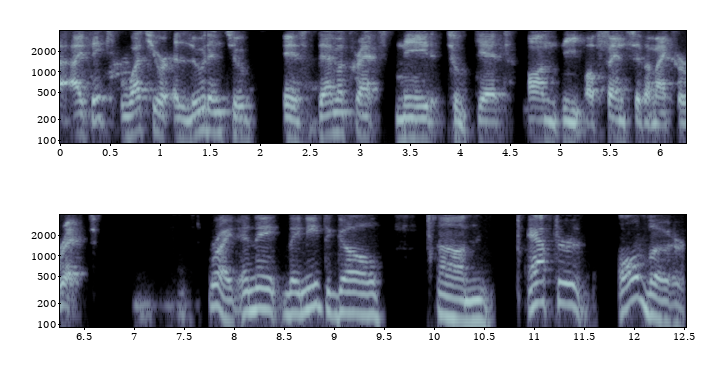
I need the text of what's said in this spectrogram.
I think what you're alluding to is Democrats need to get on the offensive. Am I correct? Right. And they, they need to go um, after all voters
